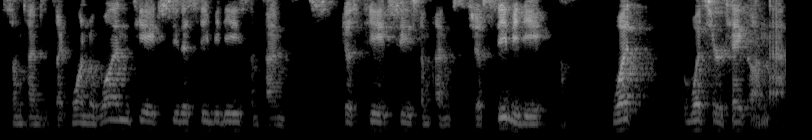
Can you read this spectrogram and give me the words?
sometimes it's like one to one THC to CBD, sometimes it's just THC, sometimes it's just CBD. What what's your take on that?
